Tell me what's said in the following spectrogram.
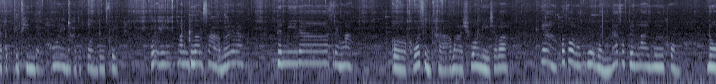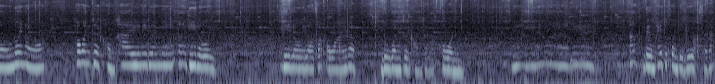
แอตติทินแบบห้อยนะคะ ทุกคนดูสิโอ้ยมันเดือนสามแล้วเนี่ยนะ เดือนมีนาแสดงว่า เออเพราะว่าสินค้ามาช่วงนี้ใช่ปะเนี่ยก็ต้องระบุเหมือนน่าจะเป็นลายมือของน้องด้วยเนาะว่าวันเกิดของใครในเดือนนี้เออดีเลย ดีเลยเราจะเอาไว้แบบดูวันเกิดของแต่ละคนเนี่ยนี่น่ารักเนี่ยอ้าวลืมให้ทุกคนดูรูปซะละ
